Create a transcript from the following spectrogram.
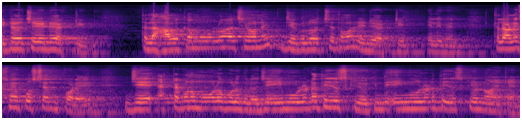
এটা হচ্ছে রেডিও অ্যাক্টিভ তাহলে হালকা মৌল আছে অনেক, যেগুলো হচ্ছে তোমার রেডিও অ্যাক্টিভ এলিমেন্ট তাহলে অনেক সময় কোশ্চেন পড়ে যে একটা কোনো মৌল বলে দিল যে এই মৌলটা তেজস্ক্রিয়, কিন্তু এই মৌলটা তেজস্ক্রিয় নয় কেন?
